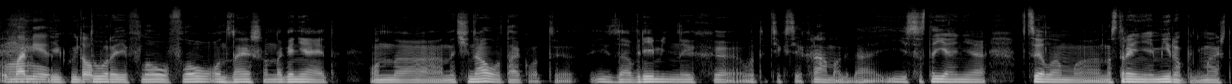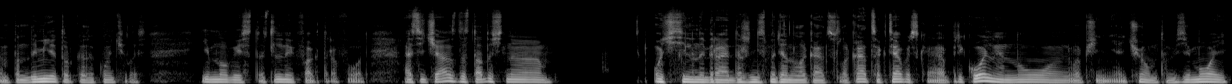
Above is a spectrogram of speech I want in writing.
У маме И культура, топ. и флоу. Флоу, он, знаешь, он нагоняет. Он э, начинал вот так вот э, из-за временных э, вот этих всех рамок, да, и состояние в целом э, настроения мира, понимаешь, там пандемия только закончилась и много из остальных факторов, вот. А сейчас достаточно очень сильно набирает, даже несмотря на локацию. Локация Октябрьская прикольная, но вообще ни о чем. Там зимой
